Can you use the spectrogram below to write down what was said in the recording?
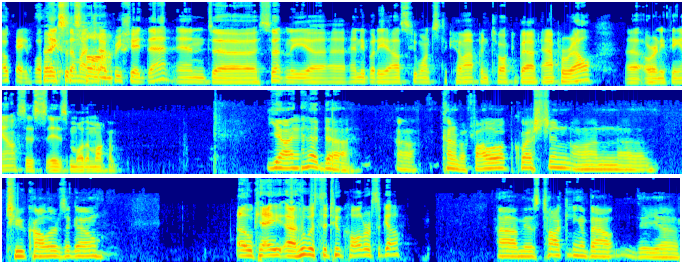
Okay, well, Thanks thanks, so a much. I appreciate that, and uh, certainly uh, anybody else who wants to come up and talk about apparel uh, or anything else is, is more than welcome. Yeah, I had uh, uh, kind of a follow up question on uh, two callers ago. Okay, uh, who was the two callers ago? Um, it was talking about the uh,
